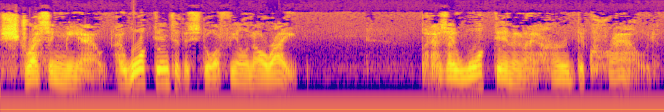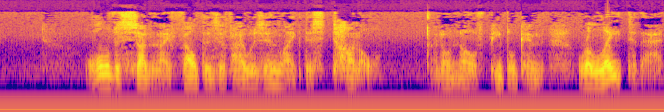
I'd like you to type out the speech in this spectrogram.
stressing me out. I walked into the store feeling all right. But as I walked in and I heard the crowd, all of a sudden I felt as if I was in like this tunnel. I don't know if people can relate to that.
